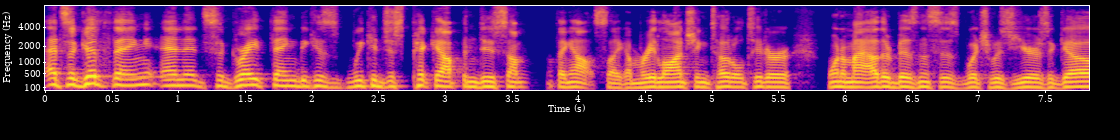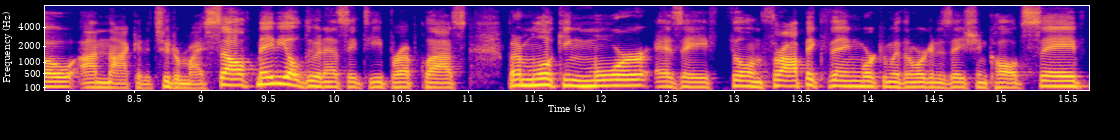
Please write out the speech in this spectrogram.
that's a good thing, and it's a great thing because we could just pick up and do something else. Like I'm relaunching Total Tutor, one of my other businesses, which was years ago. I'm not going to tutor myself. Maybe I'll do an SAT prep class, but I'm looking more as a philanthropic thing, working with an organization called Save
